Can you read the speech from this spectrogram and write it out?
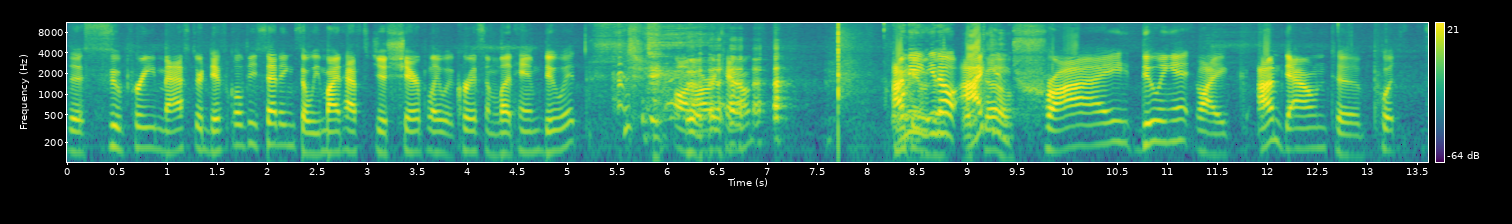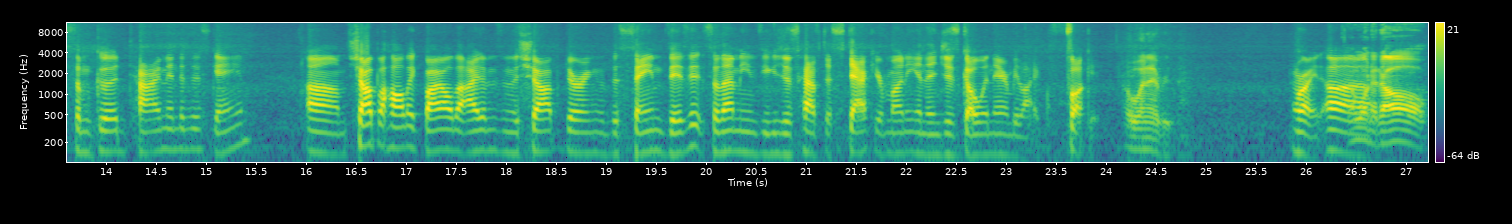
the supreme master difficulty setting. So we might have to just share play with Chris and let him do it on our account. I Okay mean, you know, I go. can try doing it. Like, I'm down to put some good time into this game. Um, Shopaholic buy all the items in the shop during the same visit, so that means you just have to stack your money and then just go in there and be like, "Fuck it." I won everything. Right. Uh, I want it all.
